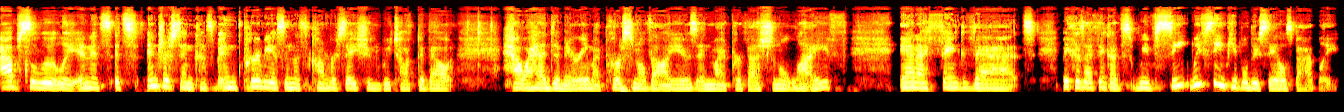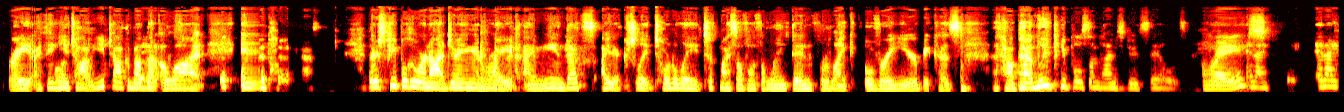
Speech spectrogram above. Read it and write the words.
absolutely and it's it's interesting because in previous in this conversation we talked about how i had to marry my personal values and my professional life and i think that because i think I've, we've seen we've seen people do sales badly right? I think you talk you talk about that a lot in there's people who are not doing it right. I mean that's i actually totally took myself off of linkedin for like over a year because of how badly people sometimes do sales. Right. And i and i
